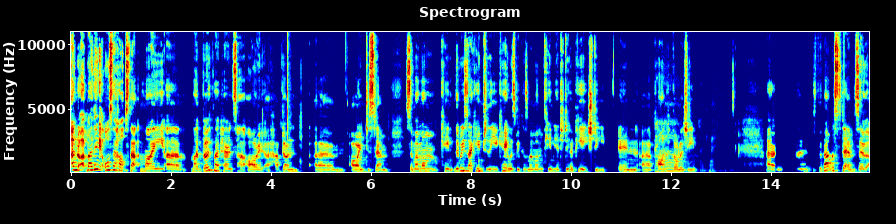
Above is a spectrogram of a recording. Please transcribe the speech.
and I think it also helps that my um, my both my parents are have done um, are into STEM. So my mom came. The reason I came to the UK was because my mom came here to do her PhD in uh, plant oh, pathology. Okay. Um, so that was STEM. So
